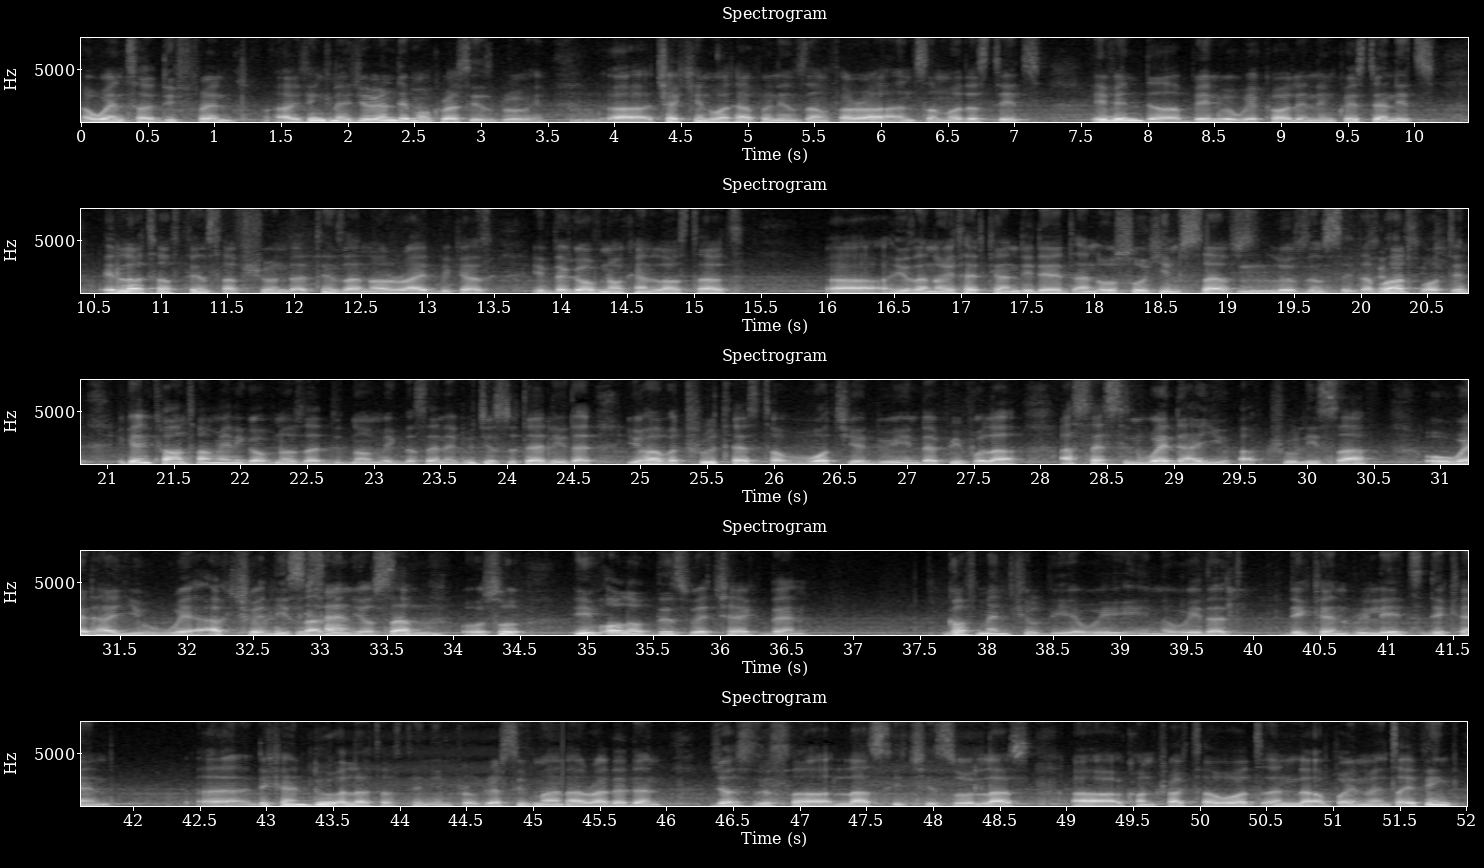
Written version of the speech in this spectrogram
went a different. I think Nigerian democracy is growing. Mm. Uh, checking what happened in Zamfara and some other states even the Benue we're calling in question, it's a lot of things have shown that things are not right because if the governor can lost out uh, his anointed candidate and also himself mm. losing seat, about 14, you can count how many governors that did not make the Senate, which is to tell you that you have a true test of what you're doing, that people are assessing whether you have truly served or whether you were actually serving yourself. Mm. Also, if all of this were checked, then government should be a way in a way that they can relate, they can uh, they can do a lot of things in progressive manner rather than just this uh, last hitches or last uh, contract awards and appointments. I think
